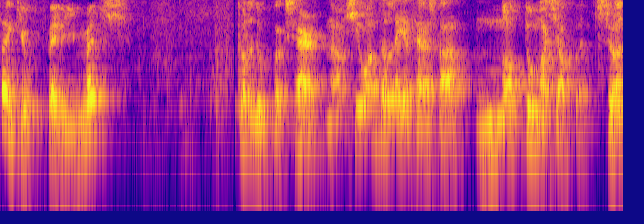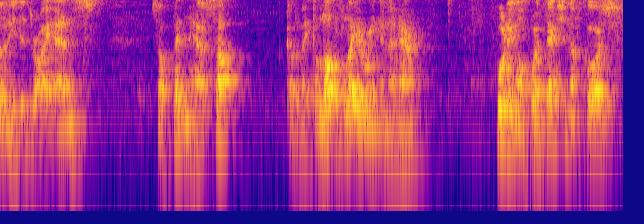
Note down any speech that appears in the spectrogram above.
Thank you very much. Gonna do Puck's hair. Now she wants a layered hairstyle, not too much up, but certainly the dry ends. So pin the hairs up. Gotta make a lot of layering in her hair. Putting on protection of course.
